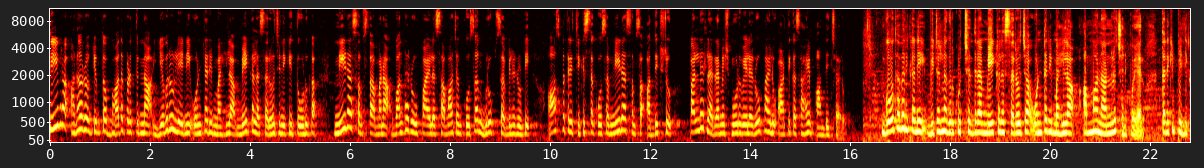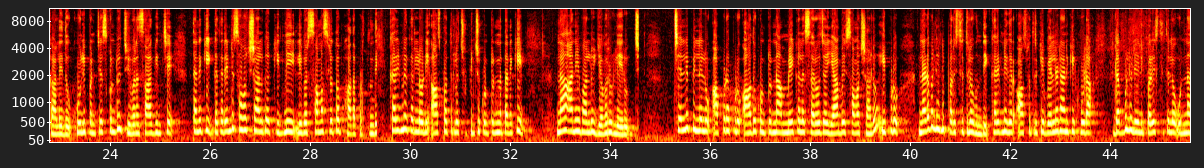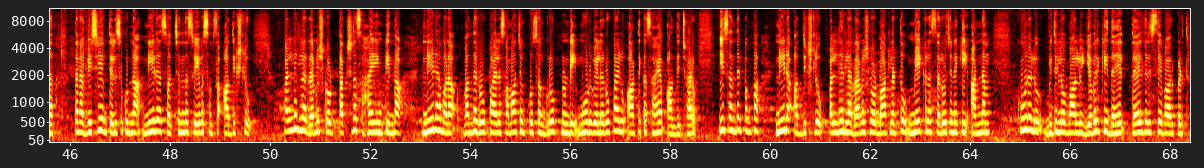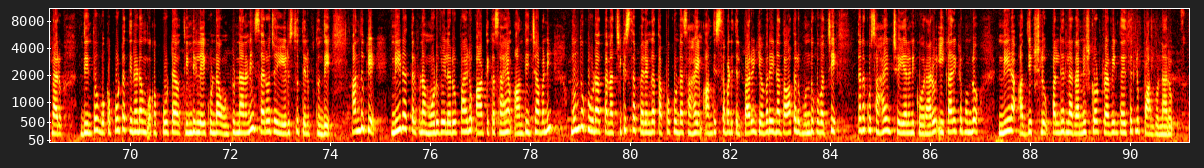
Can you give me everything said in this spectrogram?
తీవ్ర అనారోగ్యంతో బాధపడుతున్న ఎవరూ లేని ఒంటరి మహిళ మేకల సరోజినికి తోడుగా నీడా సంస్థ మన వంద రూపాయల సమాజం కోసం గ్రూప్ సభ్యుల నుండి ఆసుపత్రి చికిత్స కోసం నీడా సంస్థ అధ్యక్షుడు పల్లెర్ల రమేష్ మూడు వేల రూపాయలు ఆర్థిక సహాయం అందించారు. గోదావరి కని విఠల్ నగర్కు చెందిన మేకల సరోజ ఒంటరి మహిళ అమ్మా నాన్నలు చనిపోయారు. తనకి పెళ్ళి కాలేదు. కూలి పని చేసుకుంటూ జీవనం సాగించే తనకి గత రెండు సంవత్సరాలుగా కిడ్నీ లివర్ సమస్యలతో బాధపడుతుంది. కరీంనగర్లోని ఆసుపత్రిలో చూపించుకుంటున్న తనకి నా అనేవాళ్ళు ఎవరూ లేరు. చెల్లి పిల్లలు అప్పుడప్పుడు ఆదుకుంటున్న మేకల సరోజ యాభై సంవత్సరాలు ఇప్పుడు నడవలేని పరిస్థితిలో ఉంది. కరీంనగర్ ఆసుపత్రికి వెళ్ళడానికి కూడా డబ్బులు లేని పరిస్థితిలో ఉన్న తన విషయం తెలుసుకున్న నీడ స్వచ్ఛంద సేవ సంస్థ అధ్యక్షులు పల్లెర్ల రమేష్ గౌడ్ తక్షణ సహాయం కింద నీడా మన వంద రూపాయల సమాజం కోసం గ్రూప్ నుండి మూడు వేల రూపాయలు ఆర్థిక సహాయం అందించారు. ఈ సందర్భంగా నీడ అధ్యక్షులు పల్లెర్ల రమేష్ గౌడ్ మాట్లాడుతూ మేకల సరోజనకి అన్నం కూరలు విధిలో వాళ్ళు ఎవరికి దయ దయదలిస్తే వారు పెడుతున్నారు. దీంతో ఒక పూట తినడం ఒక పూట తిండి లేకుండా ఉంటున్నానని సరోజ ఏడుస్తూ తెలుపుతుంది. అందుకే నీడ తరఫున మూడు వేల రూపాయలు ఆర్థిక సహాయం అందించామని ముందు కూడా తన చికిత్స పరంగా తప్పకుండా సహాయం అందిస్తామని తెలిపారు. ఎవరైనా దాతలు ముందుకు వచ్చి తనకు సహాయం చేయాలని కోరారు. ఈ కార్యక్రమంలో నీడ అధ్యక్షులు పల్లెర్ల రమేష్ గౌడ్ ప్రవీణ్ తదితరులు పాల్గొన్నారు.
